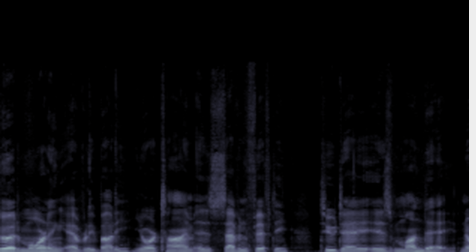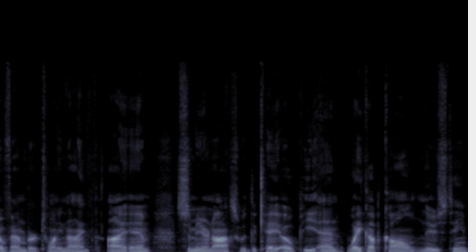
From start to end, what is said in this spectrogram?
Good morning, everybody. Your time is 7:50. Today is Monday, November 29th. I am Samir Knox with the KOPN Wake Up Call news team,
